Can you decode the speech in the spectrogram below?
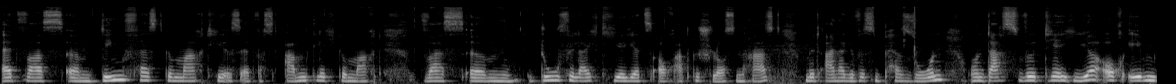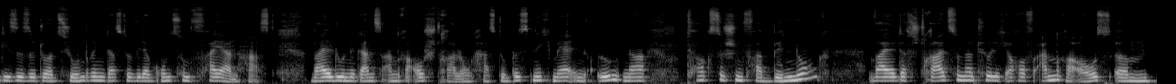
etwas ähm, dingfest gemacht, hier ist etwas amtlich gemacht, was ähm, du vielleicht hier jetzt auch abgeschlossen hast mit einer gewissen Person und das wird dir hier auch eben diese Situation bringen, dass du wieder Grund zum Feiern hast, weil du eine ganz andere Ausstrahlung hast. Du bist nicht mehr in irgendeiner toxischen Verbindung, Verbindung, weil das strahlst du natürlich auch auf andere aus. Ähm,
